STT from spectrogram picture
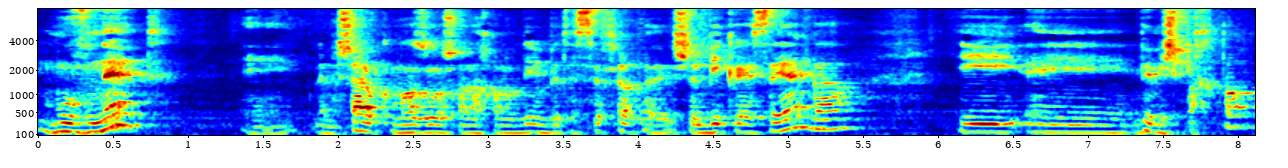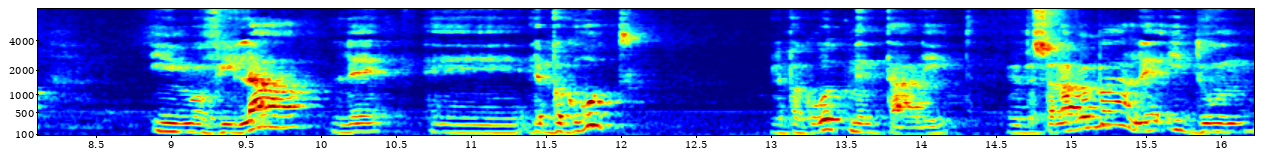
מובנית למשל, כמו זו שאנחנו לומדים בבית הספר אה, של ביקה אסיינגר, היא, אה, ומשפחתו, היא מובילה לבגרות, לבגרות מנטלית, ובשלב הבא לעידון.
